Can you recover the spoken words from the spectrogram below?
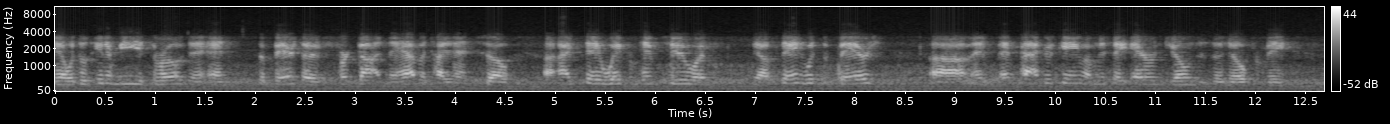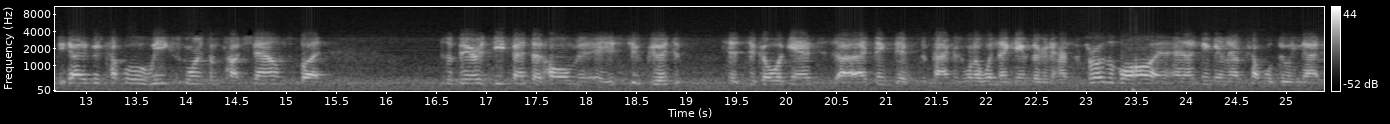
you know, with those intermediate throws, and, and the Bears have forgotten they have a tight end. So uh, I'd stay away from him too. And you know, staying with the Bears um, and, and Packers game, I'm going to say Aaron Jones is a no for me. He's had a good couple of weeks scoring some touchdowns, but the Bears defense at home is too good to to, to go against. Uh, I think if the Packers want to win that game, they're going to have to throw the ball, and, and I think they're going to have trouble doing that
